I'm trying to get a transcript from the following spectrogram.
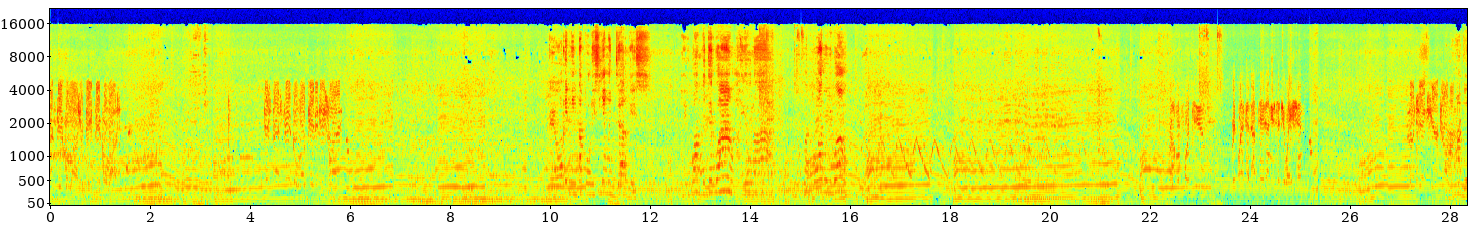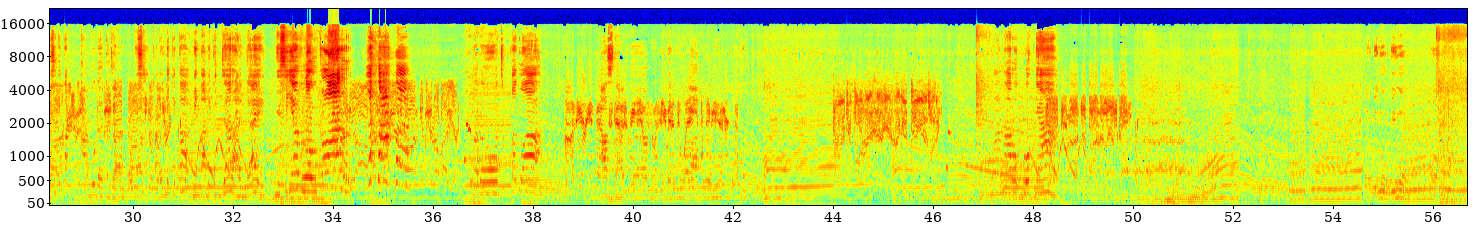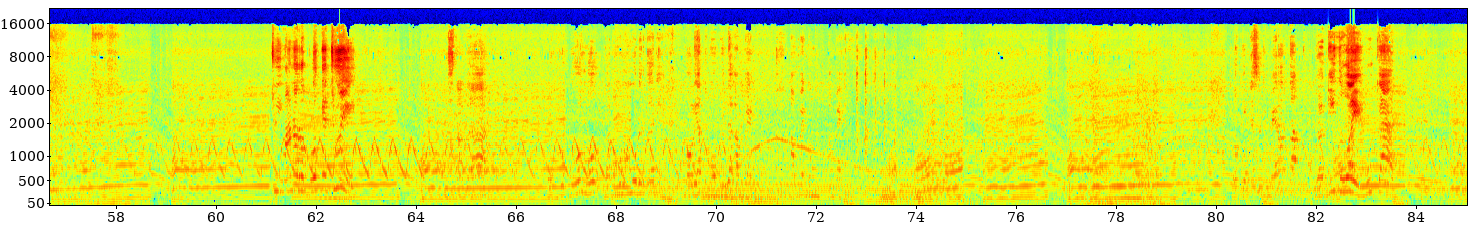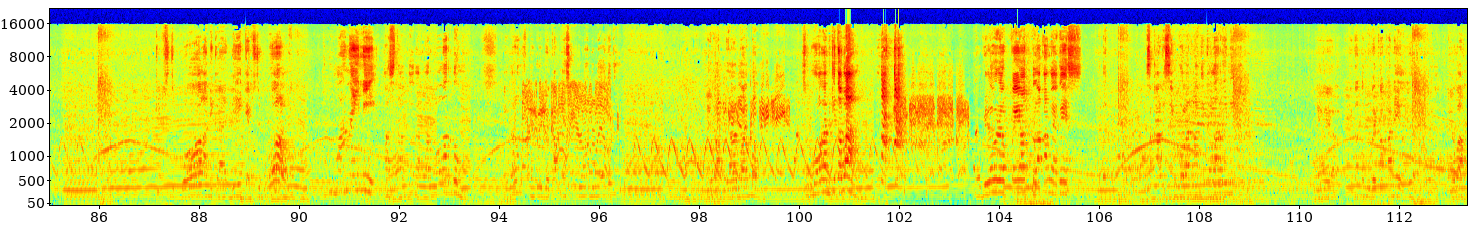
Dispatch vehicle located. He's teori minta polisinya ngejar guys ayo bang kejar bang ayolah pelan-pelan ini bang Bravo 4-2, request an update on your situation. No change here, driver. Karena biasa kita kabur dari kejaran polisi. Kali ini kita minta dikejar anjay. Misinya belum kelar. through. Uh, they are inbound. Status screen shows them a few minutes away. Maybe sooner. Roger, four, right ahead of you. I got two units with me. Mana roadblocknya? Eh, bingung, bingung. Oh. Cuy, mana roadblocknya cuy? Astaga. Roadblock doang lo, gak nemu-nemu dari tadi. Mau lihat tuh mobilnya sampai sampai sampai roadblocknya segi merah tak? Gak gitu woi, bukan. Caps jebol, adik-adik, caps jebol. Aduh, mana ini? Astaga, gak kelar-kelar dong. Ya udahlah, tunggu backupnya sepuluh dulu aja lah. Bang, jalan bareng bang. Semoran kita bang. Mobilnya udah peot belakang ya guys. Sekali senggolan lagi kelar ini. Ayo, ayo, kita tunggu backupannya yuk. Ayo, ayo. Ayo bang.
